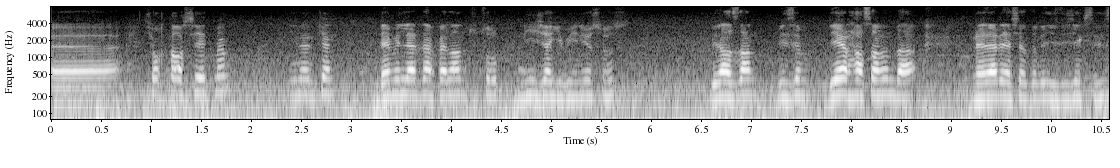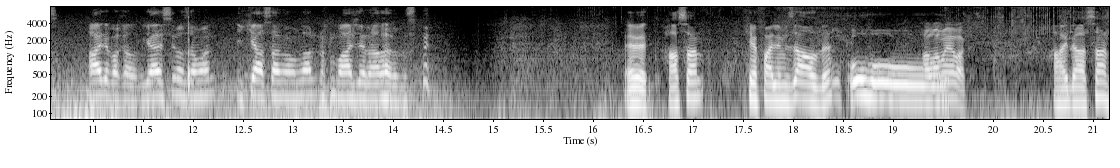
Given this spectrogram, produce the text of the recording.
Ee, çok tavsiye etmem. İnerken demirlerden falan tutulup ninja gibi iniyorsunuz. Birazdan bizim diğer Hasan'ın da neler yaşadığını izleyeceksiniz. Haydi bakalım gelsin o zaman iki Hasan olan maceralarımız. evet Hasan kefalimizi aldı. Oho. Alamaya bak. Haydi Hasan.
